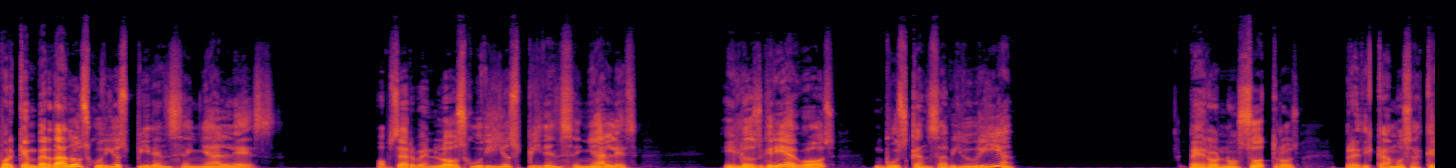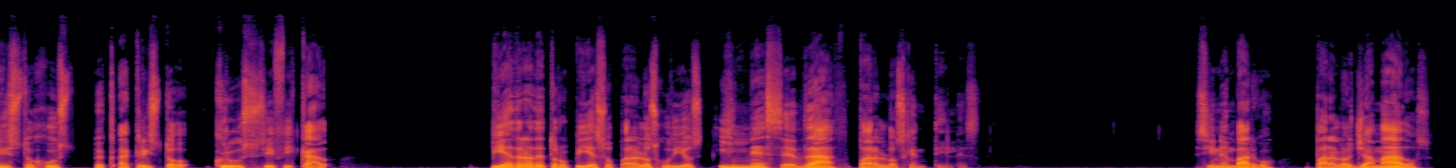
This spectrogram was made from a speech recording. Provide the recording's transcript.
Porque en verdad los judíos piden señales. Observen, los judíos piden señales y los griegos buscan sabiduría. Pero nosotros predicamos a Cristo, a Cristo crucificado piedra de tropiezo para los judíos y necedad para los gentiles. Sin embargo, para los llamados,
